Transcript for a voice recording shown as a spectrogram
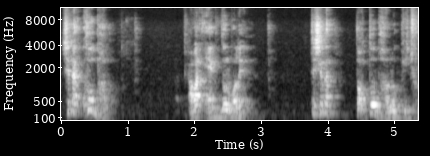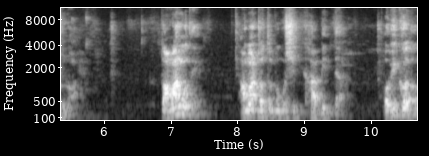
সেটা খুব ভালো। আবার একদল বলেন যে সেটা তত ভালো কিছু নয়। তো আমার মতে আমার যতটুকু শিক্ষা, বিদ্যা, অভিজ্ঞতা,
